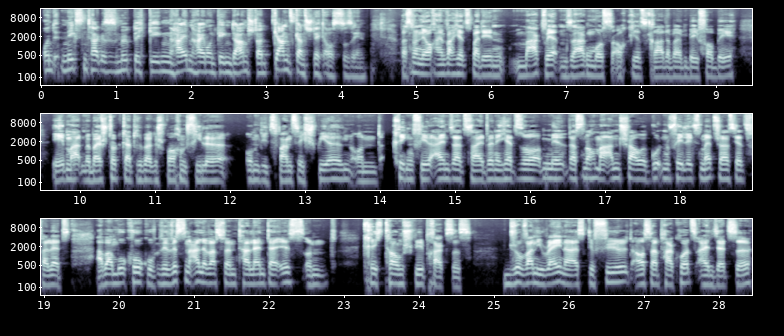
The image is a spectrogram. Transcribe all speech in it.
und nächsten Tag ist es möglich, gegen Heidenheim und gegen Darmstadt ganz, ganz schlecht auszusehen. Was man ja auch einfach jetzt bei den Marktwerten sagen muss, auch jetzt gerade beim BVB. Eben hatten wir bei Stuttgart drüber gesprochen, viele um die 20 spielen und kriegen viel Einsatzzeit. Wenn ich jetzt so mir das nochmal anschaue, guten Felix Metscher ist jetzt verletzt, aber Mokoko, wir wissen alle, was für ein Talent er ist und kriegt kaum Spielpraxis. Giovanni Reyna ist gefühlt außer ein paar Kurzeinsätze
